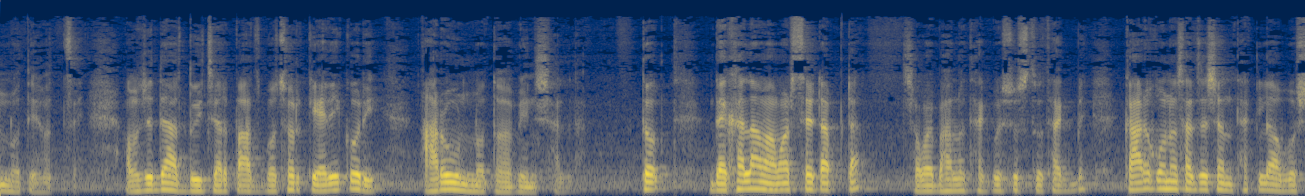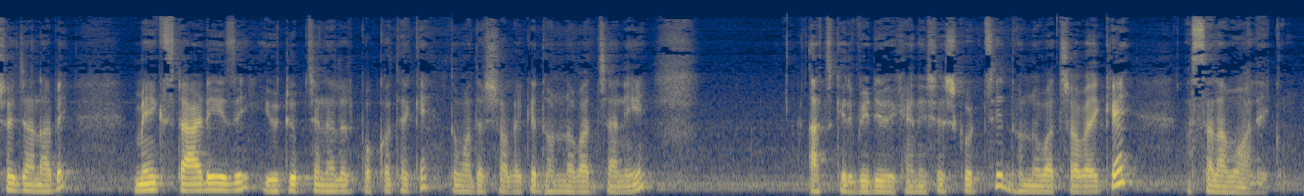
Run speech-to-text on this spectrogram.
উন্নতি হচ্ছে। আমি যদি আর দুই, চার, পাঁচ বছর ক্যারি করি আরও উন্নত হবে ইনশাল্লাহ তো দেখালাম আমার সেট আপটা সবাই ভালো থাকবে, সুস্থ থাকবে। কারও কোনো সাজেশন থাকলে অবশ্যই জানাবে। মেক স্টাডি ইজি ইউটিউব চ্যানেলের পক্ষ থেকে। তোমাদের সবাইকে ধন্যবাদ জানিয়ে আজকের ভিডিও এখানে শেষ করছি। ধন্যবাদ সবাইকে। আসসালামু আলাইকুম।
